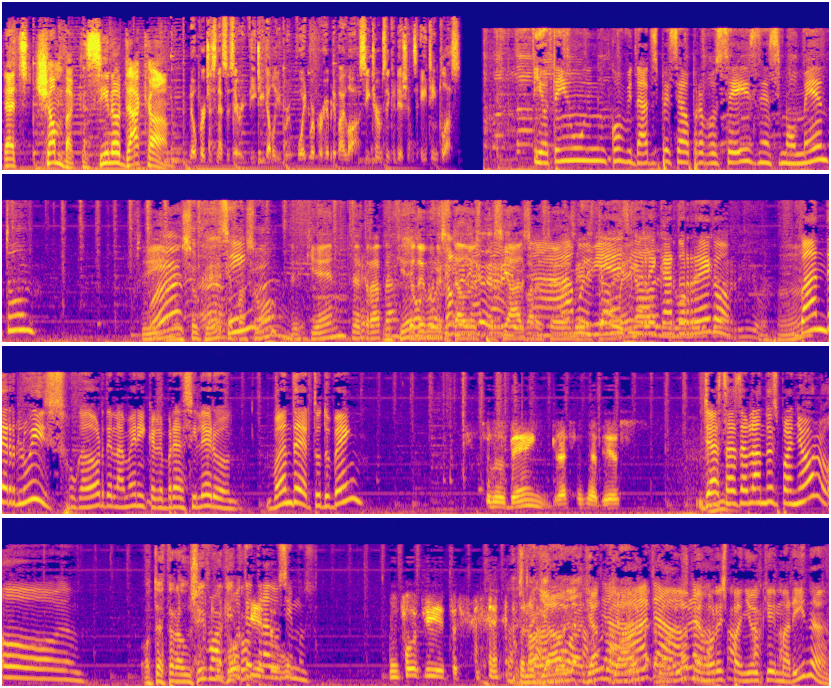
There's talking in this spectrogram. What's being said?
That's chumbacasino.com. No purchase necessary. BGW. Void were prohibited by law. See terms and conditions. 18 plus. Eu tenho um convidado especial para vocês nesse momento. Sí, ¿Eso qué? Sí. ¿Qué pasó? ¿De quién se trata? quién? Yo tengo un invitado especial para ustedes. Ah, muy bien, señor Ricardo Rego. Vander Luiz, jugador del América, el brasileiro. Vander, ¿tudo bem? Tudo bem, graças a Deus. ¿Ya estás hablando español o, ¿O te traducimos aquí? o te traducimos? Um pouquito. Pero ya habla, ya, Ya, ya habla- ya ya habla habla. mejor español que Marina.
